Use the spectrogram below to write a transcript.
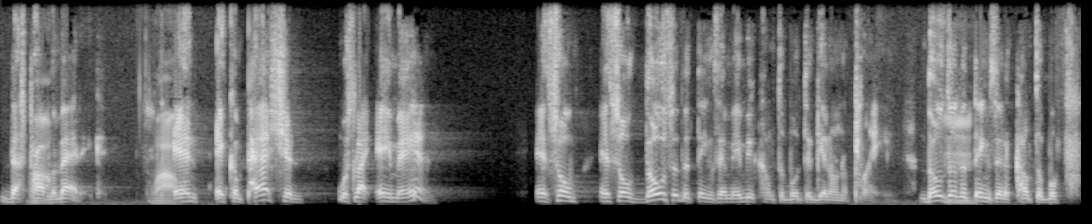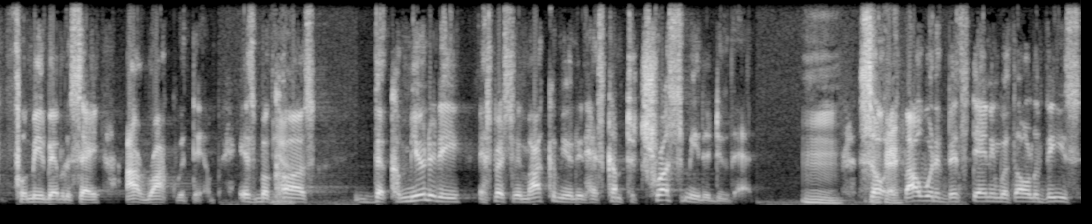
That's wow. problematic. Wow. And a compassion was like, Amen. And so and so those are the things that made me comfortable to get on a plane. Those mm. are the hmm. things that are comfortable f- for me to be able to say I rock with them. It's because yeah. the community, especially my community, has come to trust me to do that. Mm, so okay. if I would have been standing with all of these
